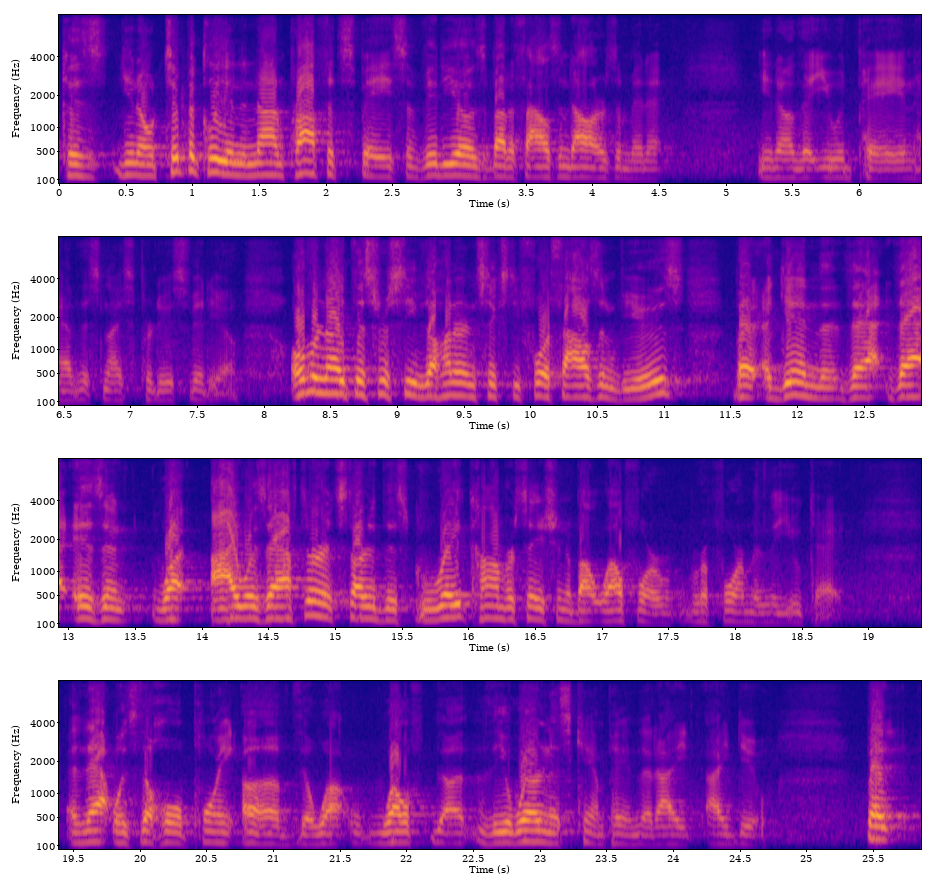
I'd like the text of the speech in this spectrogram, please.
Because, you know, typically in the nonprofit space, a video is about $1,000 a minute, you know, that you would pay and have this nice produced video. Overnight, this received 164,000 views, but again, th- that, that isn't what I was after. It started this great conversation about welfare reform in the UK. And that was the whole point of the wealth, uh, the awareness campaign that I, I do. But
